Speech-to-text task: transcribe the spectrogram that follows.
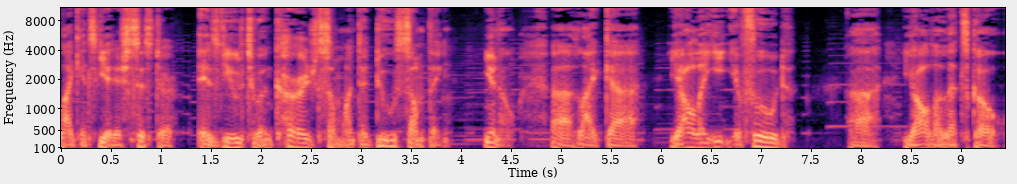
like its Yiddish sister, is used to encourage someone to do something. You know, uh, like, uh, Yalla, eat your food. Uh, Yalla, let's go.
